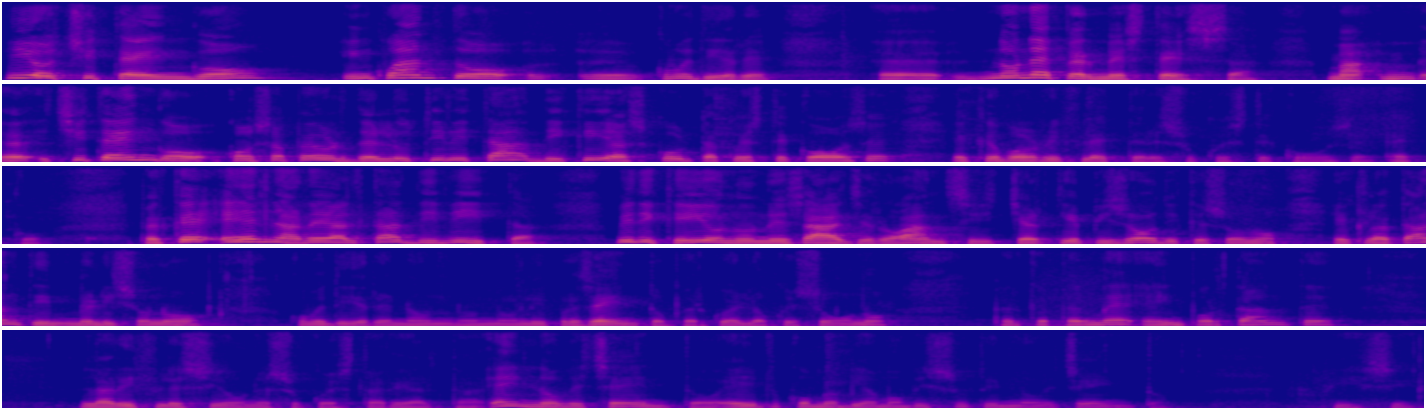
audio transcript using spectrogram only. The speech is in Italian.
io ci tengo in quanto, eh, come dire, eh, non è per me stessa, ma mm, eh, ci tengo consapevole dell'utilità di chi ascolta queste cose e che vuole riflettere su queste cose, ecco, perché è una realtà di vita. Vedi che io non esagero, anzi certi episodi che sono eclatanti me li sono, come dire, non, non, non li presento per quello che sono, perché per me è importante la riflessione su questa realtà. È il Novecento, è come abbiamo vissuto il Novecento. Sì, sì.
